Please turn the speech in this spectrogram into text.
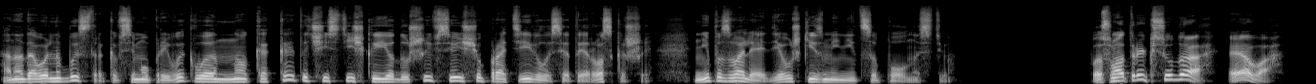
Она довольно быстро ко всему привыкла, но какая-то частичка ее души все еще противилась этой роскоши, не позволяя девушке измениться полностью. «Посмотри-ка сюда, Эва!» —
